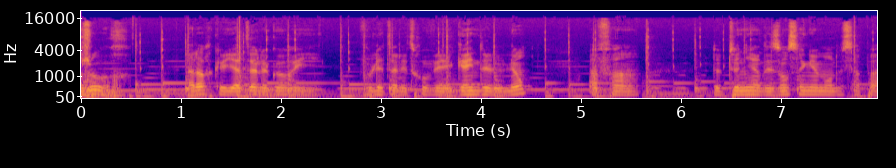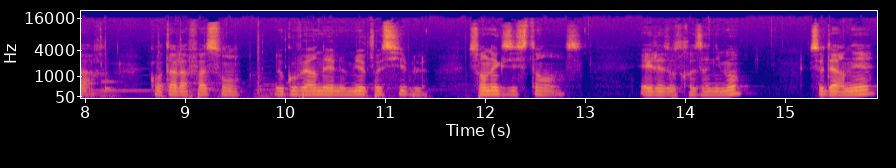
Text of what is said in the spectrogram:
jour, alors que Yata le gorille voulait aller trouver Gainde le lion, afin d'obtenir des enseignements de sa part quant à la façon de gouverner le mieux possible son existence et les autres animaux, ce dernier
